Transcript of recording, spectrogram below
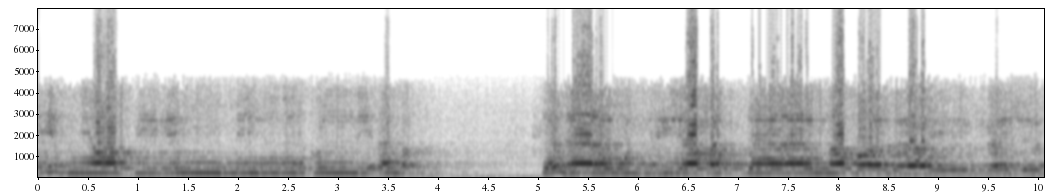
بإذن ربهم من كل أمر. سلام هي حتى مطلع الفجر.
